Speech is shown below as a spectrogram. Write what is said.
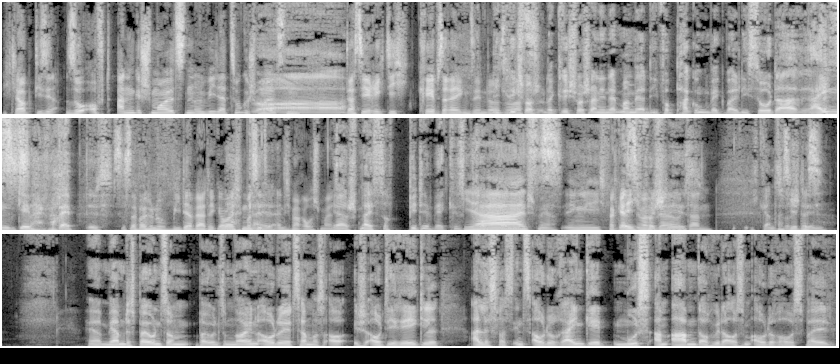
ich glaube, die sind so oft angeschmolzen und wieder zugeschmolzen, Boah. dass sie richtig krebserregend sind oder du- da kriegst du wahrscheinlich nicht mal mehr die Verpackung weg, weil die so da reingebeppt ist. Das ist einfach nur noch widerwärtig, aber Ja, ich muss geil. jetzt endlich mal rausschmeißen. Ja, schmeiß doch bitte weg. Es braucht Ja, es ist irgendwie, ich vergesse Ich immer wieder und versteh's. dann Ich kann's passiert verstehen. Ja, wir haben das bei unserem, bei unserem neuen Auto, jetzt haben wir es auch, ist auch die Regel, alles was ins Auto reingeht, muss am Abend auch wieder aus dem Auto raus, weil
